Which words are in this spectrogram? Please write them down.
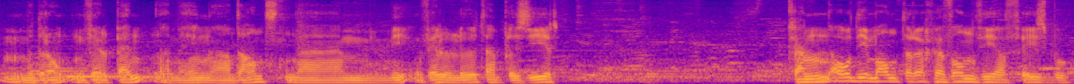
We dronken veel penten en we gingen gaan dansen. En we maakten veel leuk en plezier. Ik heb al die man teruggevonden via Facebook.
